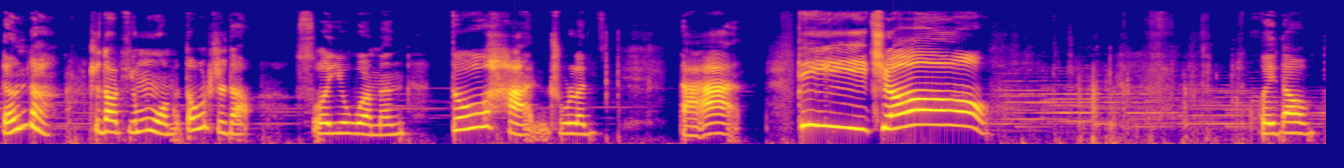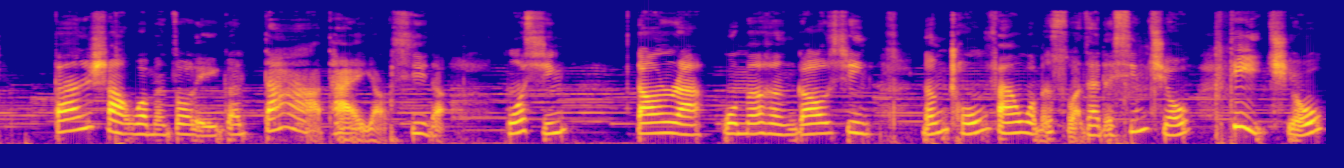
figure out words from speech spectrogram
等等。这道题目我们都知道，所以我们都喊出了答案：地球。回到班上，我们做了一个大太阳系的模型。当然，我们很高兴能重返我们所在的星球——地球。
